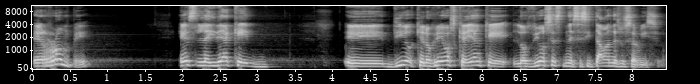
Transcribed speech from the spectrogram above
eh, rompe es la idea que, eh, que los griegos creían que los dioses necesitaban de su servicio.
